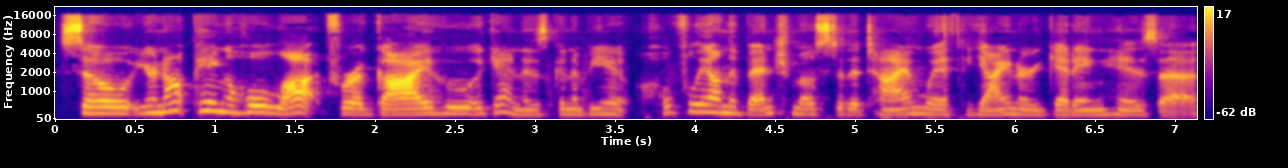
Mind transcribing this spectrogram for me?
So you're not paying a whole lot for a guy who, again, is going to be hopefully on the bench most of the time with Yainer getting his uh,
